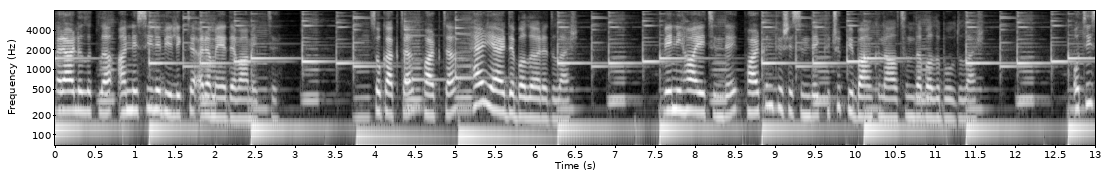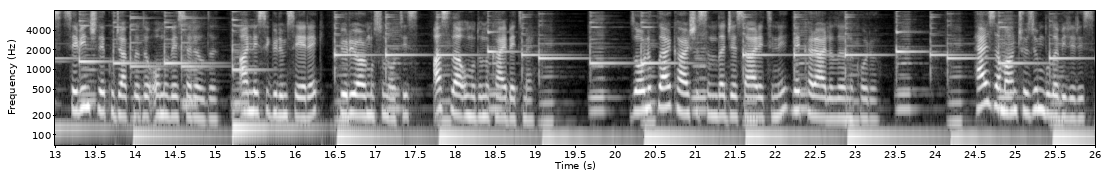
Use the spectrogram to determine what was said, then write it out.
Kararlılıkla annesiyle birlikte aramaya devam etti. Sokakta, parkta, her yerde balı aradılar. Ve nihayetinde parkın köşesinde küçük bir bankın altında balı buldular. Otis sevinçle kucakladı onu ve sarıldı. Annesi gülümseyerek, "Görüyor musun Otis? Asla umudunu kaybetme. Zorluklar karşısında cesaretini ve kararlılığını koru. Her zaman çözüm bulabiliriz.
